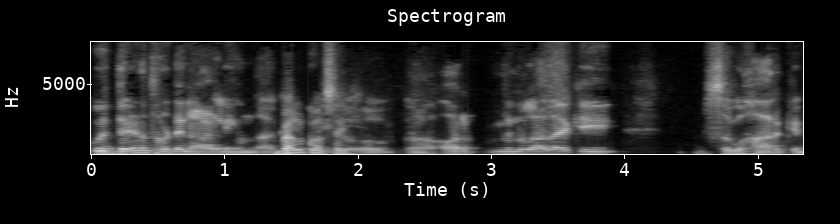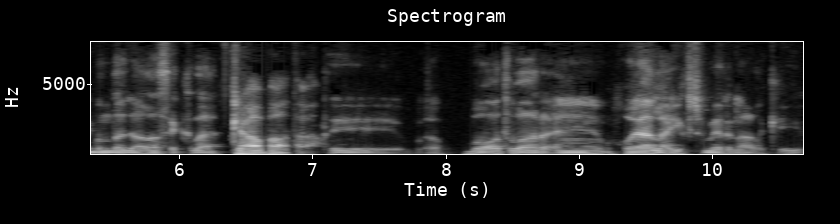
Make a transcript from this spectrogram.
ਕੋਈ ਦਿਨ ਤੁਹਾਡੇ ਨਾਲ ਨਹੀਂ ਹੁੰਦਾ ਬਿਲਕੁਲ ਸਹੀ। ਔਰ ਮੈਨੂੰ ਲੱਗਦਾ ਹੈ ਕਿ ਸਗੋਂ ਹਾਰ ਕੇ ਬੰਦਾ ਜ਼ਿਆਦਾ ਸਿੱਖਦਾ ਹੈ। ਕੀ ਬਾਤ ਆ। ਤੇ ਬਹੁਤ ਵਾਰ ਐ ਹੋਇਆ ਲਾਈਫ 'ਚ ਮੇਰੇ ਨਾਲ ਕਿ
